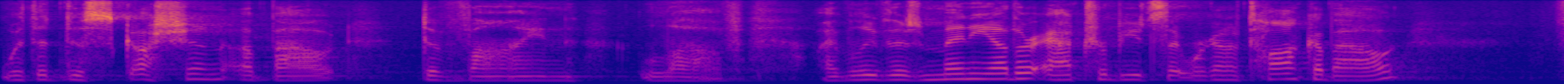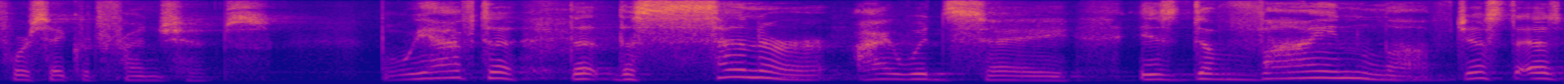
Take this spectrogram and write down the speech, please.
with a discussion about divine love. I believe there's many other attributes that we're going to talk about for sacred friendships. But we have to, the, the center, I would say, is divine love. Just as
